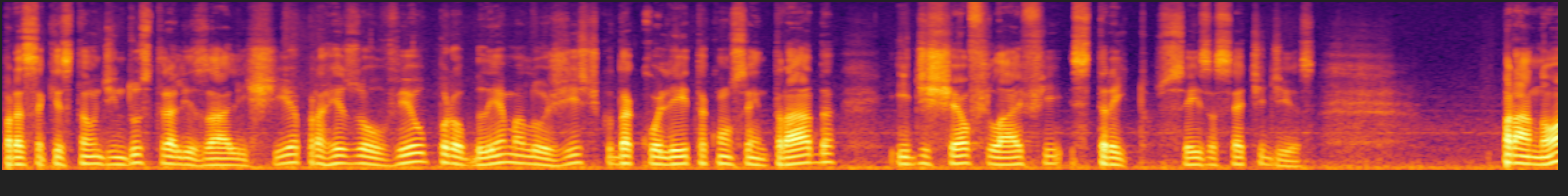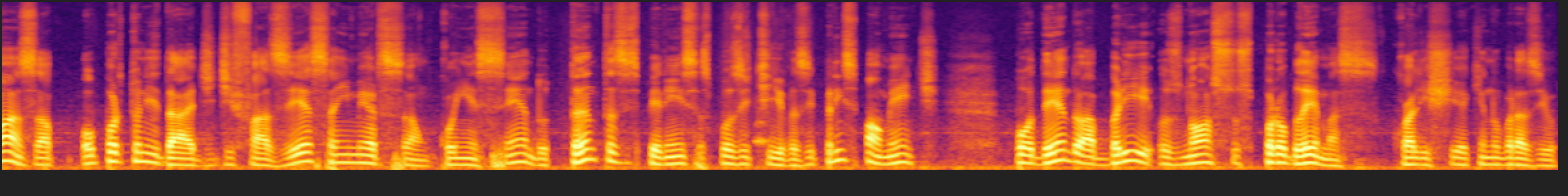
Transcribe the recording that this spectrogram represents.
para essa questão de industrializar a lixia para resolver o problema logístico da colheita concentrada e de shelf life estreito, seis a sete dias. Para nós, a oportunidade de fazer essa imersão, conhecendo tantas experiências positivas e principalmente podendo abrir os nossos problemas com a lixia aqui no Brasil,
